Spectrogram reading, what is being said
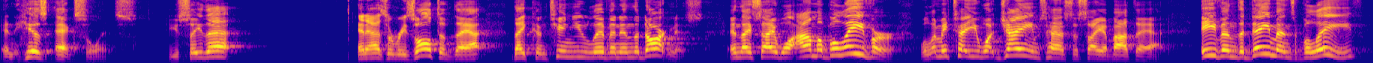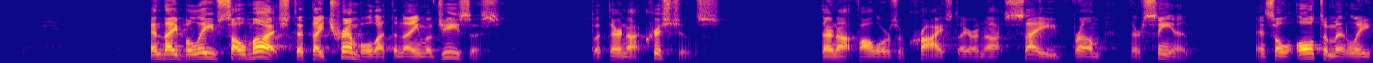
and His excellence. Do you see that? And as a result of that, they continue living in the darkness. And they say, Well, I'm a believer. Well, let me tell you what James has to say about that. Even the demons believe, and they believe so much that they tremble at the name of Jesus. But they're not Christians. They're not followers of Christ. They are not saved from their sin. And so ultimately,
